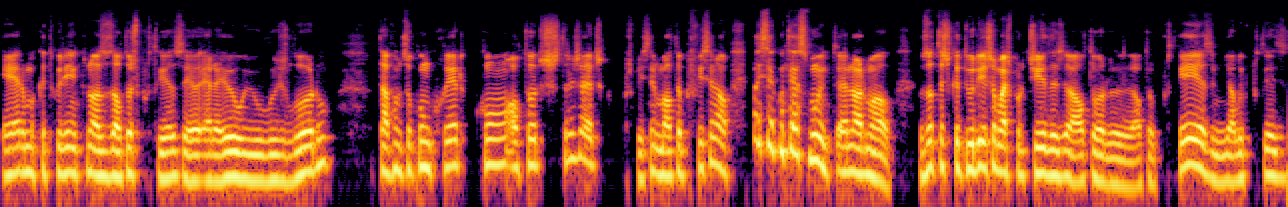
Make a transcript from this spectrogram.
era uma categoria em que nós, os autores portugueses, era eu e o Luís Louro, estávamos a concorrer com autores estrangeiros, profissional, malta profissional. Mas isso acontece muito, é normal. As outras categorias são mais protegidas, autor, autor português, melhor livro português,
